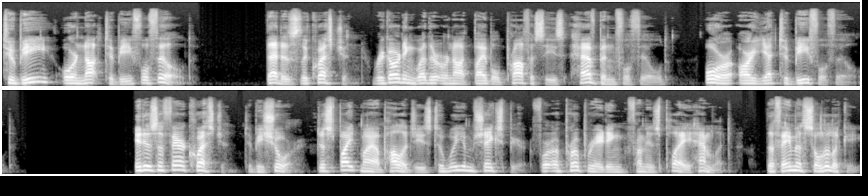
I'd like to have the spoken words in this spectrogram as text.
To be or not to be fulfilled. That is the question regarding whether or not Bible prophecies have been fulfilled or are yet to be fulfilled. It is a fair question, to be sure, despite my apologies to William Shakespeare for appropriating from his play Hamlet the famous soliloquy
